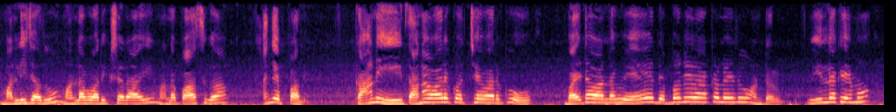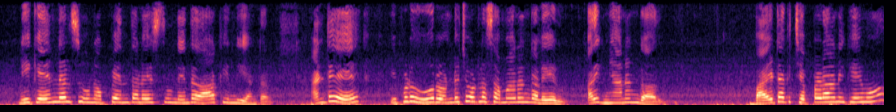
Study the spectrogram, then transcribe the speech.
మళ్ళీ చదువు మళ్ళీ పరీక్ష రాయి మళ్ళీ పాస్గా అని చెప్పాలి. కానీ తన వరకు వచ్చే వరకు బయట వాళ్ళకు ఏ దెబ్బనే రాకలేదు అంటారు. వీళ్ళకేమో నీకేం తెలుసు? నొప్పి ఎంత లేస్తుంది? ఎంత తాకింది అంటారు. అంటే ఇప్పుడు రెండు చోట్ల సమానంగా లేదు. అది జ్ఞానం కాదు. బయటకు చెప్పడానికేమో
